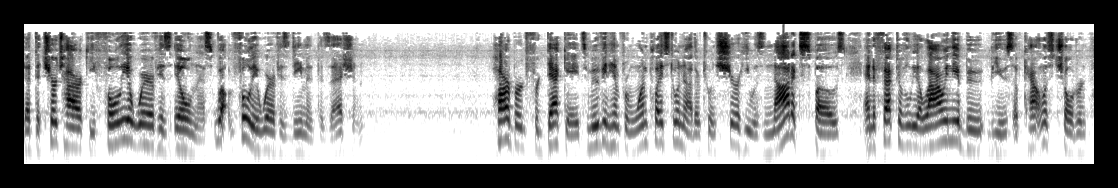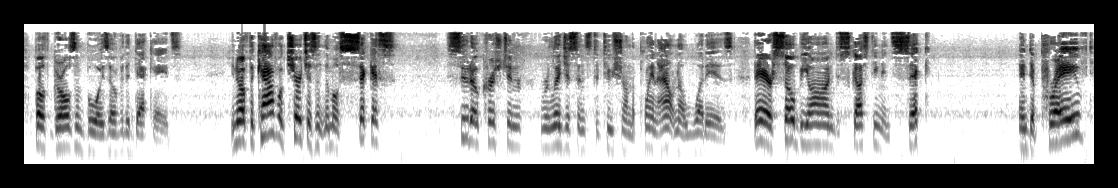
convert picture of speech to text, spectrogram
that the church hierarchy, fully aware of his illness, well, fully aware of his demon possession, harbored for decades, moving him from one place to another to ensure he was not exposed and effectively allowing the abuse of countless children, both girls and boys, over the decades. You know, if the Catholic Church isn't the most sickest pseudo Christian religious institution on the planet. I don't know what is. They are so beyond disgusting and sick and depraved.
